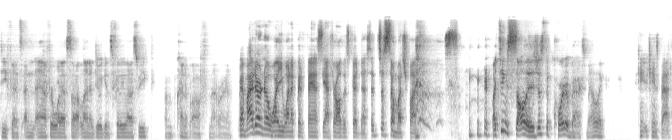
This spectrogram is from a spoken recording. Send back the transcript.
defense, and after what I saw Atlanta do against Philly last week, I'm kind of off Matt Ryan. I don't know why you want to quit fantasy after all this goodness. It's just so much fun. My team's solid. It's just the quarterbacks, man. Like your team's bad.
